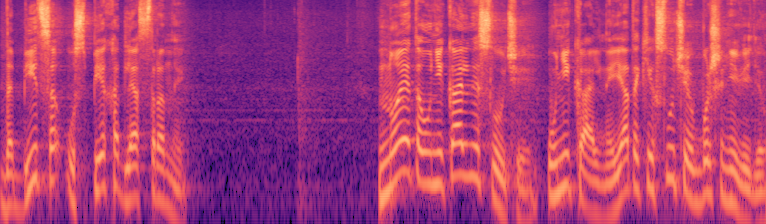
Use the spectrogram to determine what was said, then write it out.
добиться успеха для страны. Но это уникальный случай. Уникальный. Я таких случаев больше не видел.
